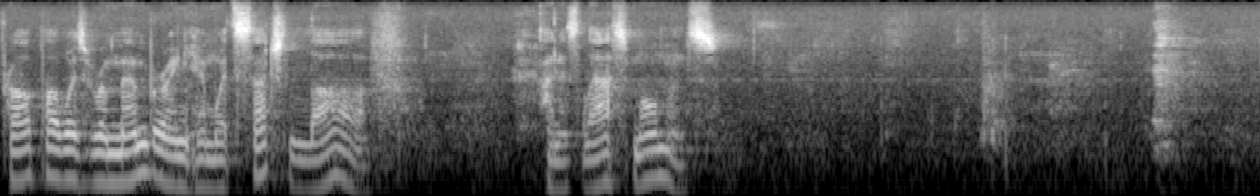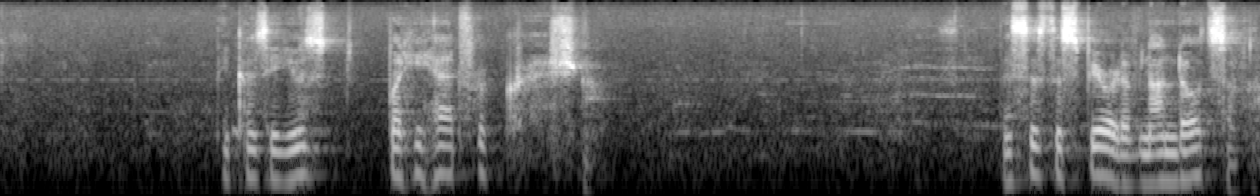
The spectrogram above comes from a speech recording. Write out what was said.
Prabhupada was remembering him with such love on his last moments. Because he used what he had for Krishna. This is the spirit of Nandotsava.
